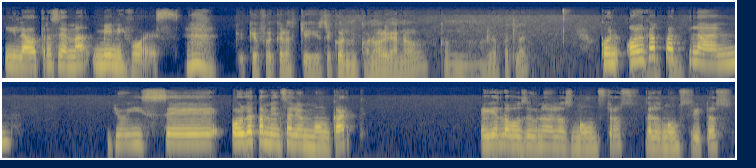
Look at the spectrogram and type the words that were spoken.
y la otra se llama Mini Forest. Que fue con las que hiciste con, con Olga, ¿no? Con Olga Patlán. Con Olga. Patlán, yo hice. Olga también salió en Moncart. Ella es la voz de uno de los monstruos, de los monstruitos.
